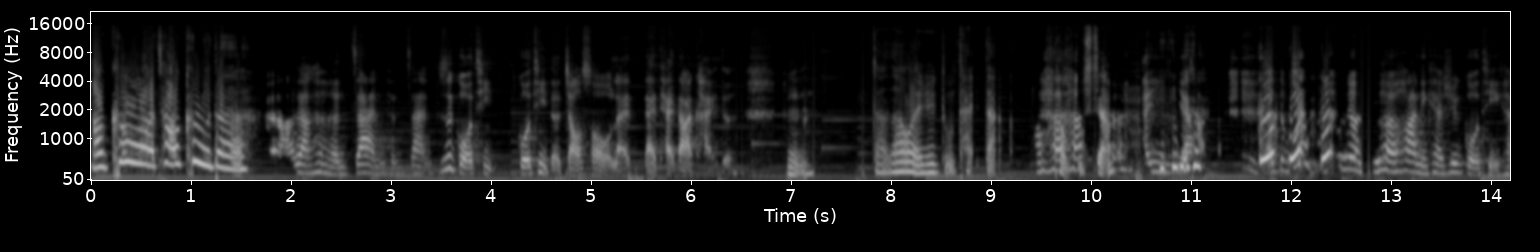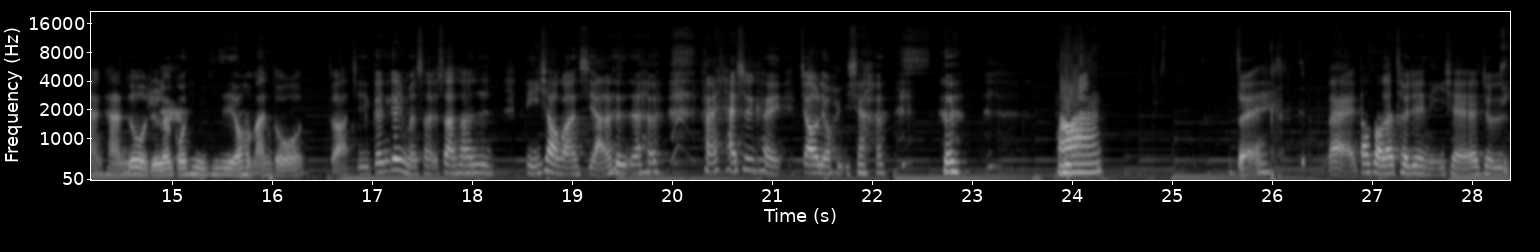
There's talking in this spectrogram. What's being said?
好酷啊，超酷的！对啊，这样看很赞，很赞。是国体国体的教授来来台大开的，嗯，早知道我也去读台大，好想。哎呀，你有机会的话，你可以去国体看看。就我觉得国体其实有很蛮多，对啊？其实跟跟你们算算算是敌校关系啊，还还是可以交流一下。好啊，对。对，到时候再推荐你一些就是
